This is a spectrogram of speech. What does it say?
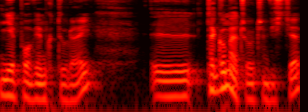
nie powiem której, y, tego meczu oczywiście,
